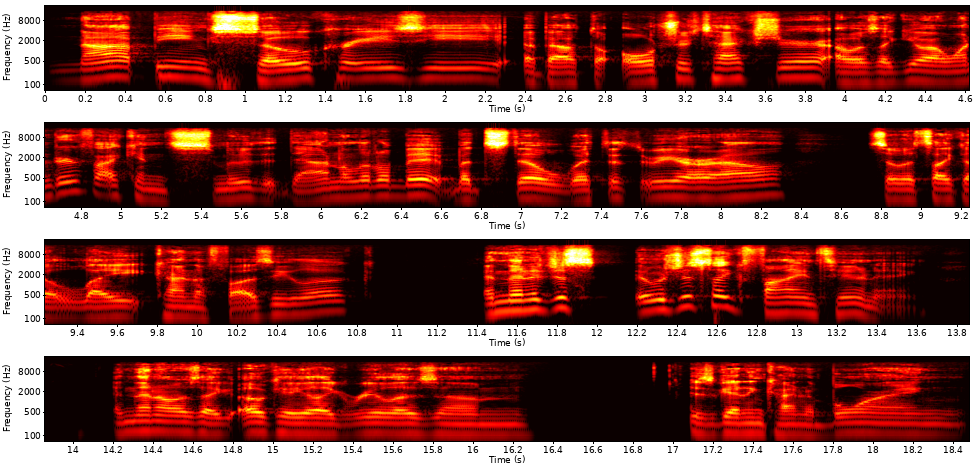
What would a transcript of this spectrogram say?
not being so crazy about the ultra texture, I was like, yo, I wonder if I can smooth it down a little bit, but still with the 3RL. So it's like a light kind of fuzzy look. And then it just, it was just like fine tuning. And then I was like, okay, like realism is getting kind of boring.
